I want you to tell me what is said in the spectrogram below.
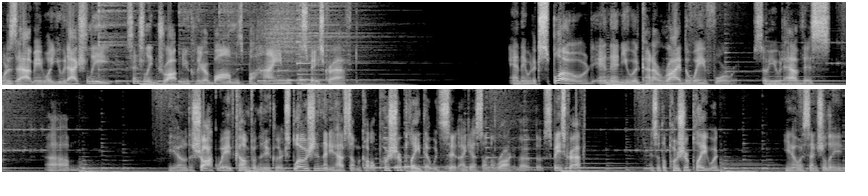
What does that mean? Well, you would actually essentially drop nuclear bombs behind the spacecraft and they would explode, and then you would kind of ride the wave forward. So you would have this, um, you know, the shock wave come from the nuclear explosion. Then you'd have something called a pusher plate that would sit, I guess, on the rock, the, the spacecraft. And so the pusher plate would, you know, essentially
